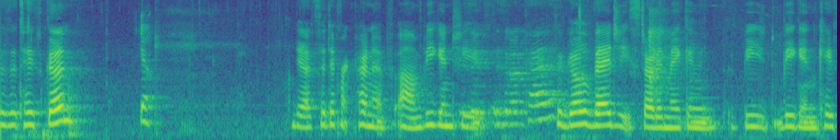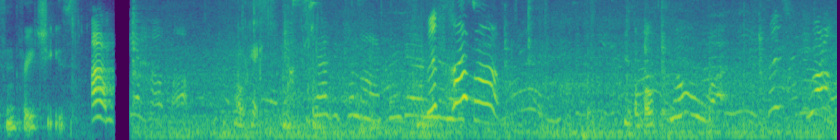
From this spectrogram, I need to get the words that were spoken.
Does it taste good? Yeah. Yeah, it's a different kind of um, vegan cheese. Is it okay? So Go Veggie started making ve- vegan casein-free cheese. Um help up. Okay. Jazzy, come on. Come Let's come up. No. Let's rock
